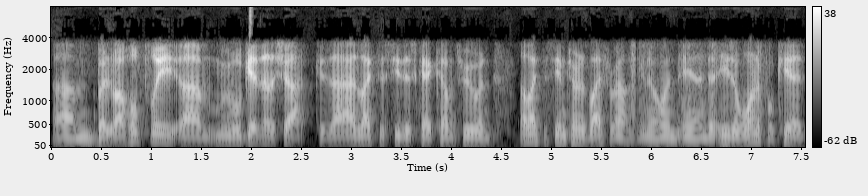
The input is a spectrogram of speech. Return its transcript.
Um, but uh, hopefully um, we'll get another shot because I'd like to see this guy come through, and I'd like to see him turn his life around. You know, and and uh, he's a wonderful kid.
